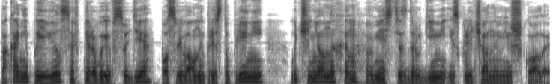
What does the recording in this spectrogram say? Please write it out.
пока не появился впервые в суде после волны преступлений, учиненных им вместе с другими исключенными из школы.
